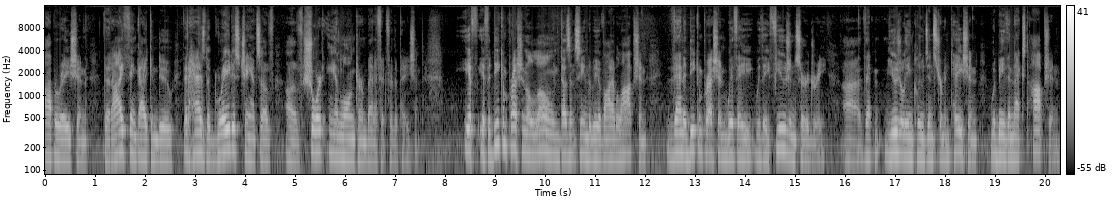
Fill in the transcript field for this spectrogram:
operation that I think I can do that has the greatest chance of, of short and long-term benefit for the patient. If, if a decompression alone doesn't seem to be a viable option, then a decompression with a, with a fusion surgery uh, that usually includes instrumentation would be the next option.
